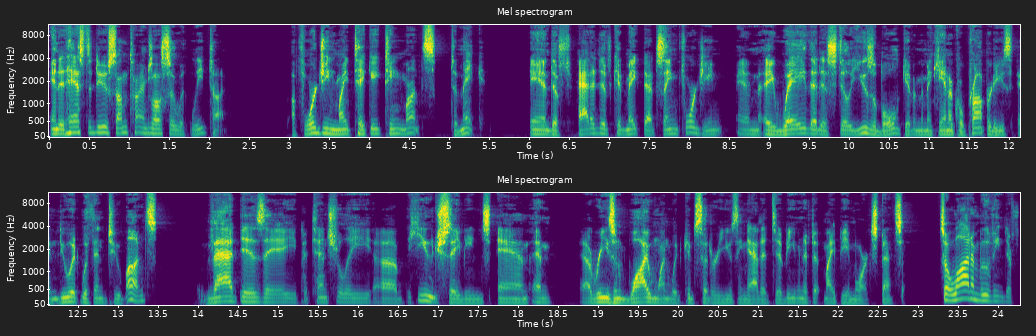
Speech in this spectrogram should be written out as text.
and it has to do sometimes also with lead time. A forging might take 18 months to make. And if additive could make that same forging in a way that is still usable, given the mechanical properties and do it within two months, that is a potentially uh, huge savings and, and a reason why one would consider using additive, even if it might be more expensive. So a lot of moving different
